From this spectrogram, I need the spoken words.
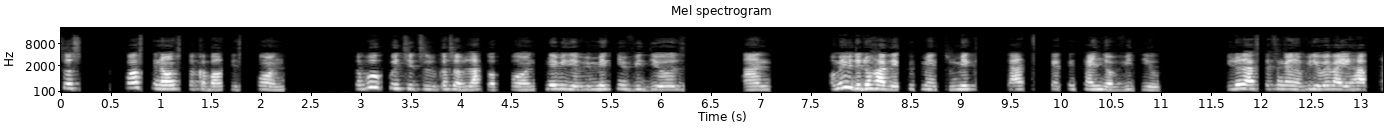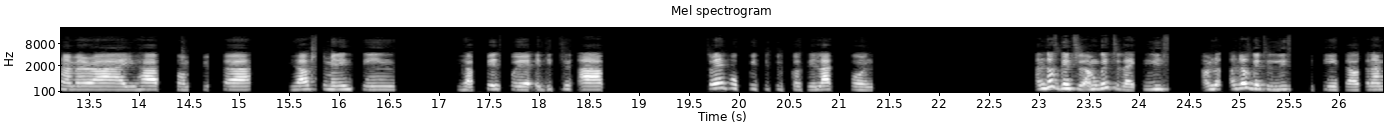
So first thing I want to talk about is funds. Quit YouTube because of lack of funds. Maybe they've been making videos and or maybe they don't have the equipment to make that certain kind of video. You don't have certain kind of video whereby you have camera, you have computer, you have so many things, you have paid for your editing app. So many people quit YouTube because they lack funds. I'm just going to I'm going to like list I'm not, I'm just going to list the things out and I'm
